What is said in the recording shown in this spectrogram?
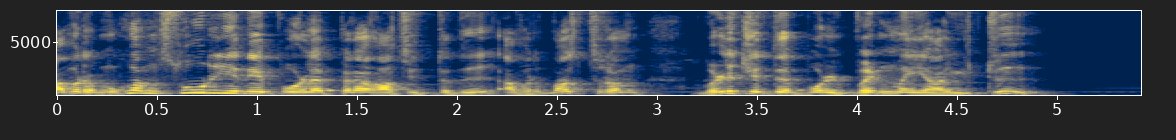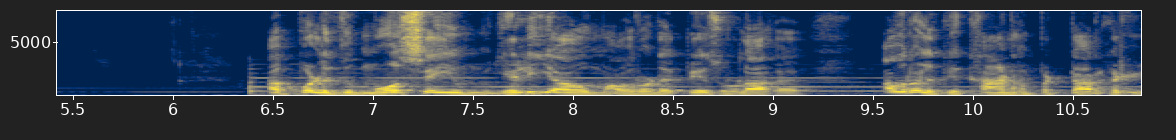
அவர் முகம் சூரியனைப் போல பிரகாசித்தது. அவர் வஸ்திரம் வெளிச்சத்தைப் போல் வெண்மையாயிற்று. அப்பொழுது மோசையும் எலியாவும் அவரோட பேசுவதாக அவர்களுக்கு காணப்பட்டார்கள்.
